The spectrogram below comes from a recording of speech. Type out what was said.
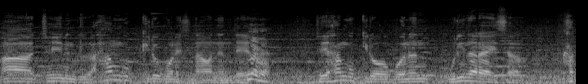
아 저희는 그 한국기록원에서 나왔는데요. 네네. 저희 한국기록원은 우리나라에서 각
